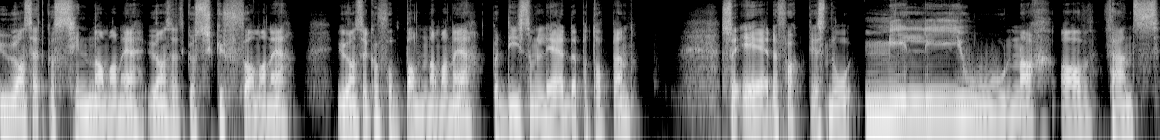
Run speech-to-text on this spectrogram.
uansett hvor sinna man er, uansett hvor skuffa man er, uansett hvor forbanna man er på de som leder på toppen, så er det faktisk nå millioner av fans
